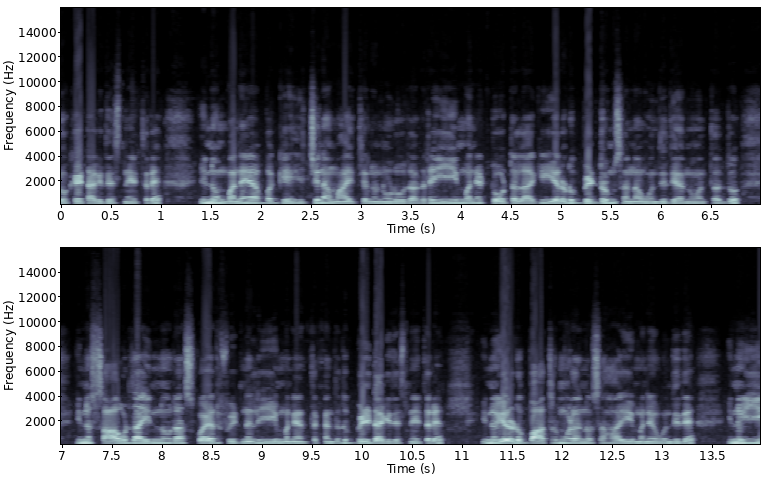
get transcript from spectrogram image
ಲೊಕೇಟ್ ಆಗಿದೆ ಸ್ನೇಹಿತರೆ. ಇನ್ನು ಮನೆಯ ಬಗ್ಗೆ ಹೆಚ್ಚಿನ ಮಾಹಿತಿಯನ್ನು ನೋಡುವುದಾದರೆ ಈ ಮನೆ ಟೋಟಲ್ ಆಗಿ ಎರಡು ಬೆಡ್ರೂಮ್ಸ್ ಅನ್ನು ಹೊಂದಿದೆ ಅನ್ನುವಂಥದ್ದು. ಇನ್ನು ಸಾವಿರದ ಇನ್ನೂರ ಸ್ಕ್ವೇರ್ ಫೀಟ್ನಲ್ಲಿ ಈ ಮನೆ ಅಂತಕ್ಕಂಥದ್ದು ಬಿಲ್ಡ್ ಆಗಿದೆ ಸ್ನೇಹಿತರೆ. ಇನ್ನು ಎರಡು ಬಾತ್ರೂಮ್ಗಳನ್ನು ಸಹ ಈ ಮನೆ ಹೊಂದಿದೆ. ಇನ್ನು ಈ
